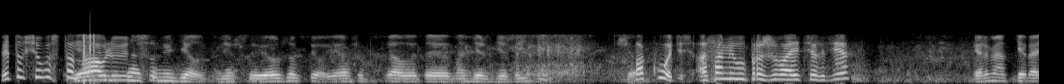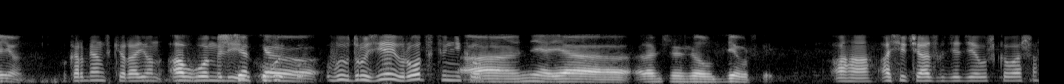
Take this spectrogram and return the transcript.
Это все Я не знаю, что восстанавливается. мне делать. Мне что, я уже все, я уже потерял в этой надежде жизни. Всё. Успокойтесь. А сами вы проживаете где? Кармянский район. Кармянский район, а в Гомеле Сейчас я- вы, вы в друзей, в родственников? А, не, я раньше жил с девушкой. Ага. А сейчас где девушка ваша?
